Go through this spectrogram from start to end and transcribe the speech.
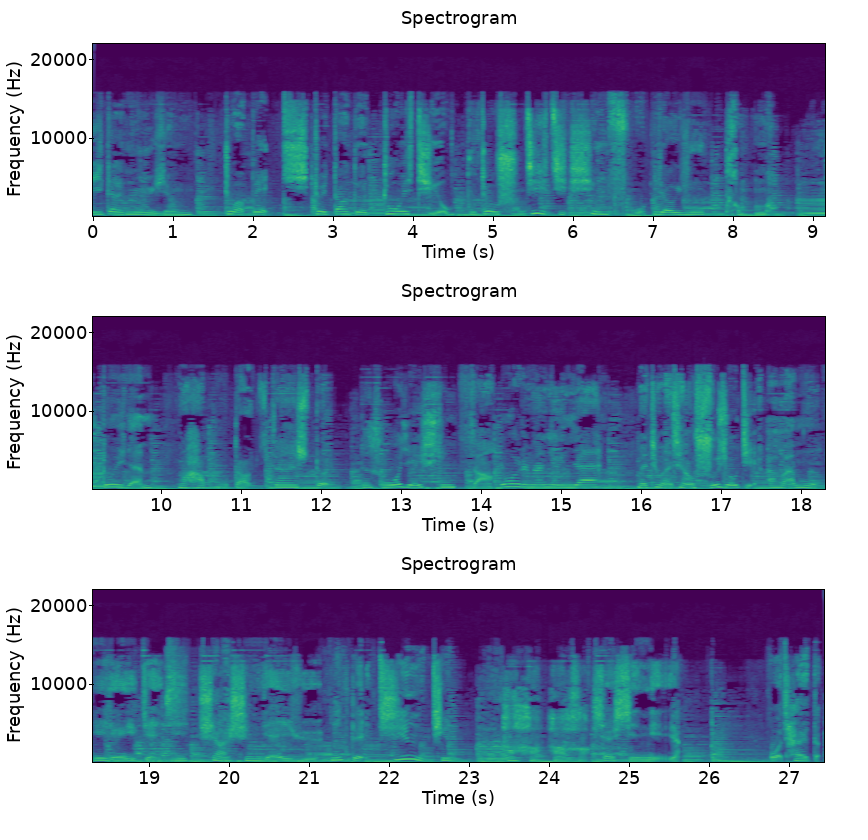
一个女人，这辈子最大的追求不就是自己幸福、有人疼吗？虽然我还不到三十岁，但是我也心脏因为的男人呀。每天晚上十九点，FM 一人一点一，下心言语，你得听听，哈哈哈哈，吓死你呀！我猜的。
